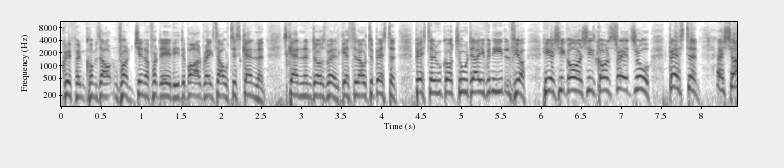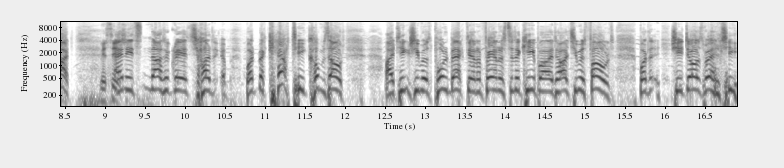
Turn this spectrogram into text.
Griffin comes out in front. Jennifer Daly. The ball breaks out to Scanlon. Scanlon does well. Gets it out to Beston. Beston will go through Dive Needle for you. Here she goes. She's going straight through. Beston. A shot. And it's not a great shot. But McCarthy comes out. I think she was pulled back there. In fairness to the keeper, I thought she was fouled. But she does well. She.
